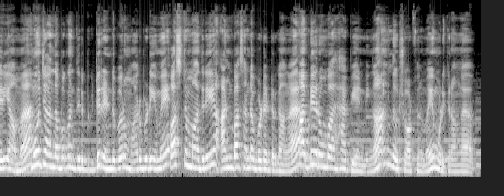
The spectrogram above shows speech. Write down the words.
தெரியாம மூஞ்ச அந்த பக்கம் திருப்பிக்கிட்டு ரெண்டு பேரும் மறுபடியுமே ஃபர்ஸ்ட் மாதிரியே அன்பா சண்டை போட்டுட்டு இருக்காங்க. அப்படியே ரொம்ப ஹாப்பி எண்டிங்கா இந்த ஒரு ஷார்ட் ஃபிலிமையும் முடிக்கிறாங்க.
